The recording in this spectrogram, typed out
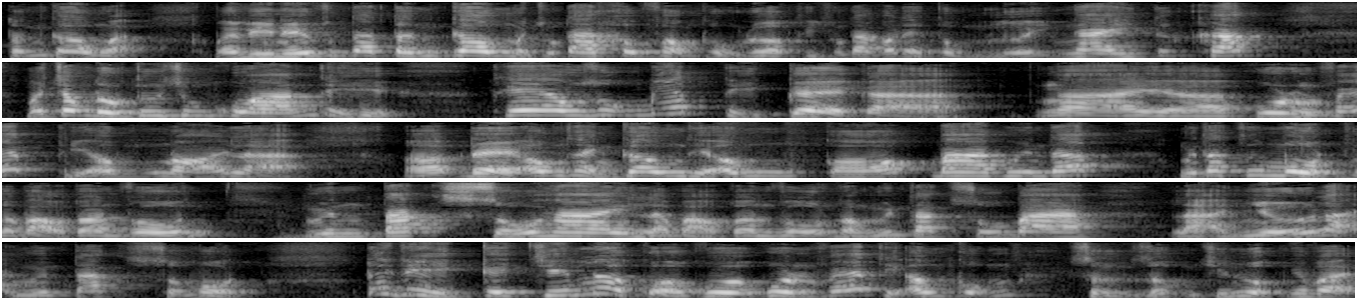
tấn công ạ. Bởi vì nếu chúng ta tấn công mà chúng ta không phòng thủ được thì chúng ta có thể thủng lưới ngay tức khắc. Mà trong đầu tư chứng khoán thì theo Dũng biết thì kể cả ngài uh, Warren Buffett thì ông cũng nói là uh, để ông thành công thì ông có ba nguyên tắc. Nguyên tắc thứ một là bảo toàn vốn nguyên tắc số 2 là bảo toàn vốn và nguyên tắc số 3 là nhớ lại nguyên tắc số 1 thế thì cái chiến lược của Warren Buffett thì ông cũng sử dụng chiến lược như vậy.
